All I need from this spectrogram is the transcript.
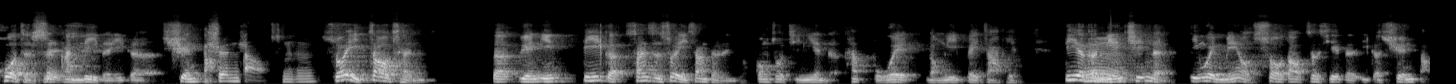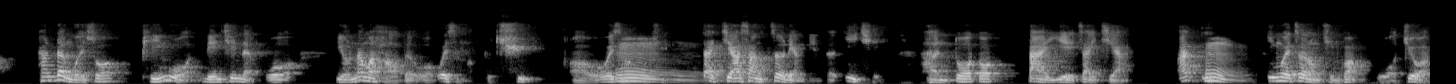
或者是案例的一个宣导。宣导，嗯哼。所以造成的原因，第一个，三十岁以上的人有工作经验的，他不会容易被诈骗。第二个，年轻人因为没有受到这些的一个宣导，他认为说，凭我年轻人，我有那么好的，我为什么不去？哦，我为什么不去？嗯、再加上这两年的疫情，很多都待业在家啊。嗯，因为这种情况，我就啊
